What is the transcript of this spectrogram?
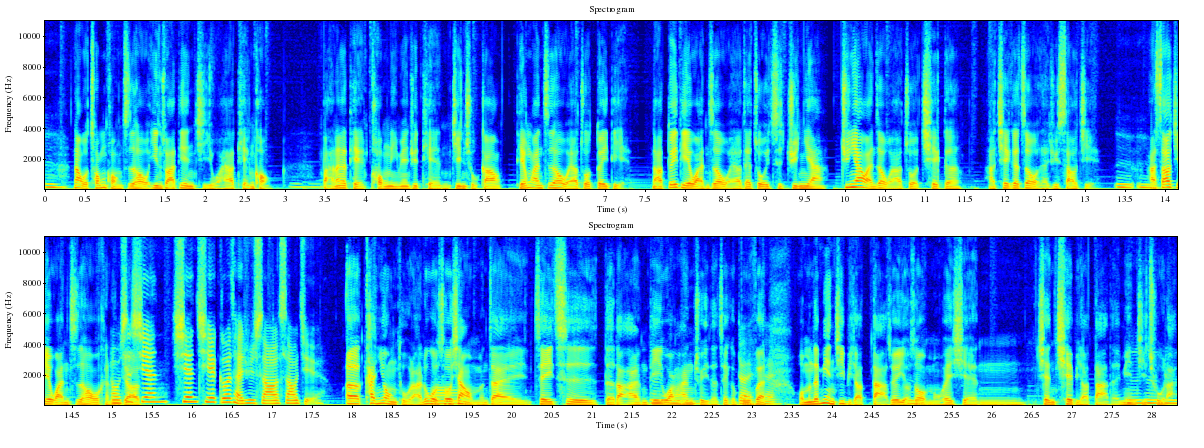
嗯那我冲孔之后，印刷电极我还要填孔，嗯把那个填孔里面去填金属膏。填完之后，我要做堆叠。然后堆叠完之后，我要再做一次均压。均压完之后，我要做切割。啊，切割之后我才去烧结。嗯嗯啊，烧结完之后，我可能我、就是先先切割才去烧烧结，呃看用途啦。如果说像哦我们在这一次得到嗯 One 嗯。Hundred 的这个部分，我们的面积比较大，所以有时候嗯。我们会先、先切比较大的面积出来。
